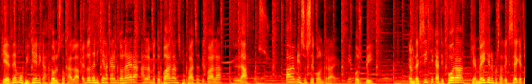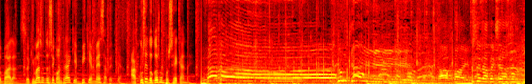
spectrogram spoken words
και δεν μου πηγαίνει καθόλου στο καλά. Εδώ δεν είχε να κάνει με τον αέρα, αλλά με το balance που πάτησα την μπάλα λάθος. Πάμε μια στο second try. Μήπως μπει. Εν μεταξύ είχε κατηφόρα και με έγινε προς τα δεξιά για το balance. Δοκιμάζω το second try και μπήκε μέσα, παιδιά. Ακούστε τον κόσμο πώς έκανε. Αυτά είναι. Δεν να παίξει ένας μόνος του.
